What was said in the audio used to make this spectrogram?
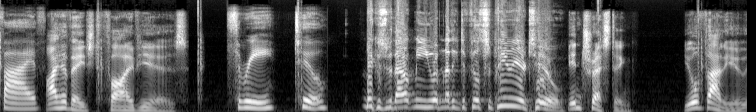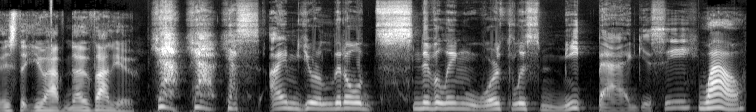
five, I have aged five years. three, two. Because without me, you have nothing to feel superior to. Interesting. Your value is that you have no value. Yeah, yeah, yes, I'm your little sniveling, worthless meat bag, you see? Wow.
